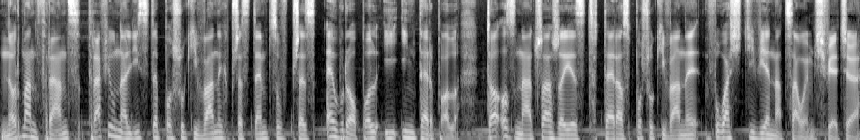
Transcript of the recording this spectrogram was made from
Norman Franz trafił na listę poszukiwanych przestępców przez Europol i Interpol. To oznacza, że jest teraz poszukiwany właściwie na całym świecie.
